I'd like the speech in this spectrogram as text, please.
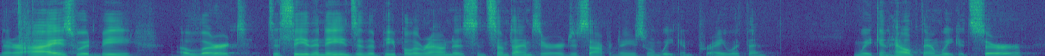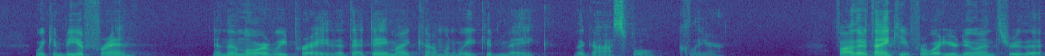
that our eyes would be alert to see the needs of the people around us. And sometimes there are just opportunities when we can pray with them, we can help them, we could serve, we can be a friend. And then, Lord, we pray that that day might come when we could make the gospel clear. Father, thank you for what you're doing through the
